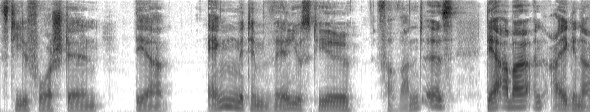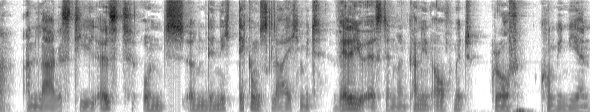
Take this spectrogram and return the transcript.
Stil vorstellen, der eng mit dem Value-Stil verwandt ist, der aber ein eigener Anlagestil ist und ähm, der nicht deckungsgleich mit Value ist, denn man kann ihn auch mit Growth kombinieren.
